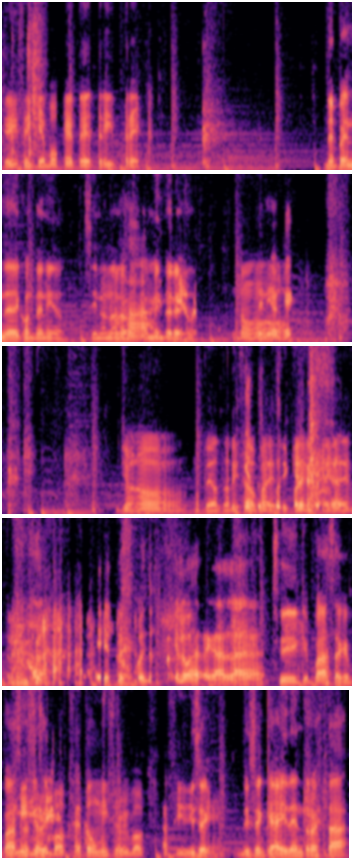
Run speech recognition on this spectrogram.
que dice que boquete tri trek. Depende del contenido. Si no, no, no me interesa. No. Yo no, no estoy autorizado para decir que, que hay adentro. ¿Por qué lo vas a regalar? Sí, ¿qué pasa? ¿Qué pasa? Un mystery box. Esto es un mystery box. Así dice. Dice, que ahí dentro está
